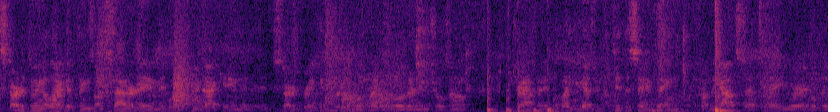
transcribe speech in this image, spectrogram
started doing a lot of good things on Saturday, and midway through that game, it, it started breaking through. It looked like a little of their neutral zone trap, and it looked like you guys did the same thing from the outset today. You were able to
